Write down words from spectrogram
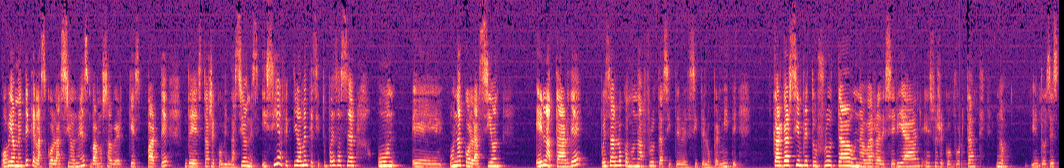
Obviamente que las colaciones vamos a ver que es parte de estas recomendaciones. Y sí, efectivamente, si tú puedes hacer un, eh, una colación en la tarde, pues hazlo con una fruta si te, si te lo permite. Cargar siempre tu fruta, una barra de cereal, eso es reconfortante. No, y entonces,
